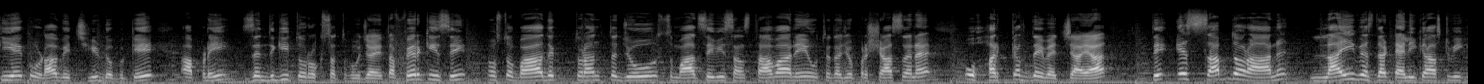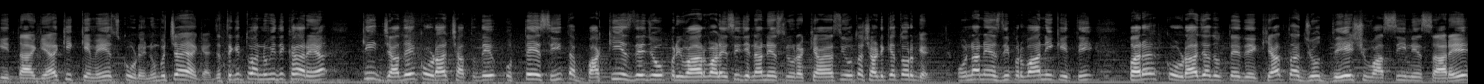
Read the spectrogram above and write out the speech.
ਕਿ ਇਹ ਘੋੜਾ ਵਿੱਚ ਹੀ ਡੁੱਬ ਕੇ ਆਪਣੀ ਜ਼ਿੰਦਗੀ ਤੋਂ ਰੁਖਸਤ ਹੋ ਜਾਏ। ਤਾਂ ਫਿਰ ਕੀ ਸੀ? ਉਸ ਤੋਂ ਬਾਅਦ ਤੁਰੰਤ ਜੋ ਸਮਾਜ ਸੇਵੀ ਸੰਸਥਾਵਾਂ ਨੇ, ਉੱਥੇ ਦਾ ਜੋ ਪ੍ਰਸ਼ਾਸਨ ਹੈ, ਉਹ ਹਰਕਤ ਦੇ ਵਿੱਚ ਆਇਆ ਤੇ ਇਸ ਸਭ ਦੌਰਾਨ ਲਾਈਵ ਇਸ ਦਾ ਟੈਲੀਕਾਸਟ ਵੀ ਕੀਤਾ ਗਿਆ ਕਿ ਕਿਵੇਂ ਇਸ ਘੋੜੇ ਨੂੰ ਬਚਾਇਆ ਗਿਆ। ਜਿੱਥੇ ਕਿ ਤੁਹਾਨੂੰ ਵੀ ਦਿਖਾ ਰਿਹਾ ਕਿ ਜਦ ਇਹ ਘੋੜਾ ਛੱਤ ਦੇ ਉੱਤੇ ਸੀ ਤਾਂ ਬਾਕੀ ਇਸ ਦੇ ਜੋ ਪਰਿਵਾਰ ਵਾਲੇ ਸੀ ਜਿਨ੍ਹਾਂ ਨੇ ਇਸ ਨੂੰ ਰੱਖਿਆ ਹੋਇਆ ਸੀ, ਉਹ ਤਾਂ ਛੱਡ ਕੇ ਤੁਰ ਗਏ। ਉਹਨਾਂ ਨੇ ਇਸ ਦੀ ਪਰਵਾਹ ਨਹੀਂ ਕੀਤੀ, ਪਰ ਘੋੜਾ ਜਦ ਉੱਤੇ ਦੇਖਿਆ ਤਾਂ ਜੋ ਦੇਸ਼ ਵਾਸੀ ਨੇ ਸਾਰੇ,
